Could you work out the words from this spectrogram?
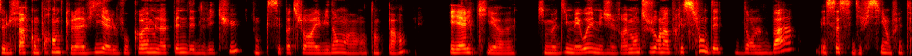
de lui faire comprendre que la vie, elle vaut quand même la peine d'être vécue. Donc c'est pas toujours évident, heu, en tant que parent et elle qui, heu, qui me dit: «Mais ouais, mais j'ai vraiment toujours l'impression d'être dans le bas» et ça, c'est difficile, en fait.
